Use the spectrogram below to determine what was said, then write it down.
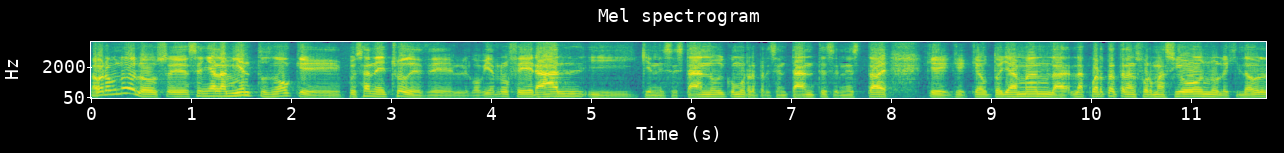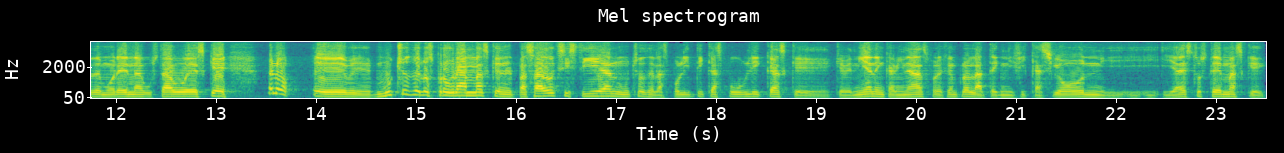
Ahora, uno de los eh, señalamientos ¿no? que pues han hecho desde el gobierno federal y quienes están hoy como representantes en esta, que, que, autollaman la, la, cuarta transformación o legisladores de Morena, Gustavo, es que, bueno, eh, muchos de los programas que en el pasado existían, muchas de las políticas públicas que, que venían encaminadas, por ejemplo, a la tecnificación y, a estos temas que,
